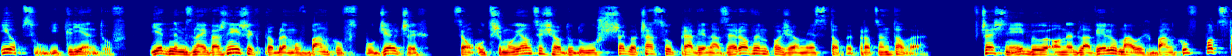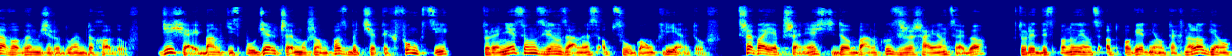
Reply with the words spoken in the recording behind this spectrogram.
i obsługi klientów. Jednym z najważniejszych problemów banków spółdzielczych są utrzymujące się od dłuższego czasu prawie na zerowym poziomie stopy procentowe. Wcześniej były one dla wielu małych banków podstawowym źródłem dochodów. Dzisiaj banki spółdzielcze muszą pozbyć się tych funkcji, które nie są związane z obsługą klientów. Trzeba je przenieść do banku zrzeszającego który dysponując odpowiednią technologią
